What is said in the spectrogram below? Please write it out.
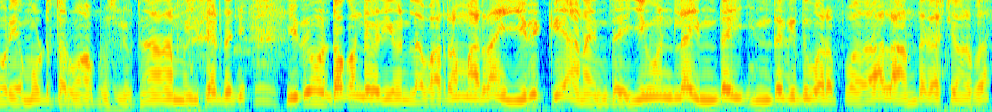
ஒரு அமௌண்ட் தருவோம் அப்படின்னு சொல்லிட்டு தான் நம்ம ஈஸியாக எடுத்தாச்சு. இதுவும் டோக்கன் டெவரி ஈவெண்ட்டில் வர்ற மாதிரி தான் இருக்குது ஆனால் இந்த ஈவெண்ட்டில் இந்த இந்த இது வரப்போதா இல்லை அந்த கஷ்டம் வரப்போதா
